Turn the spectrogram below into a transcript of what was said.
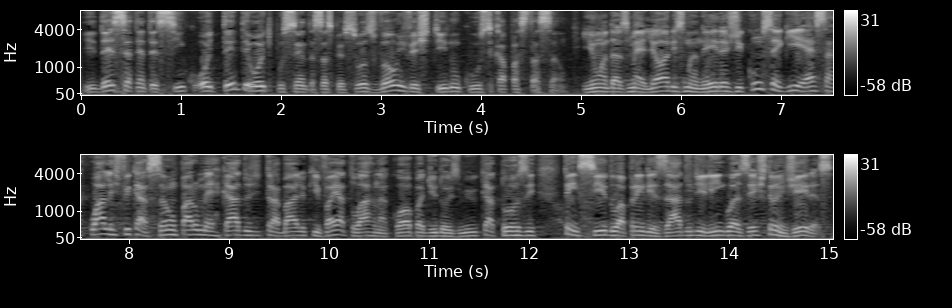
E desses 75, 88% dessas pessoas vão investir num curso de capacitação. E uma das melhores maneiras de conseguir essa qualificação para o mercado de trabalho que vai atuar na Copa de 2014 tem sido o aprendizado de línguas estrangeiras.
